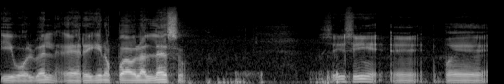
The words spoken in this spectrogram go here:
y volver. Eh, Ricky nos puede hablar de eso. Sí, sí, eh, pues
